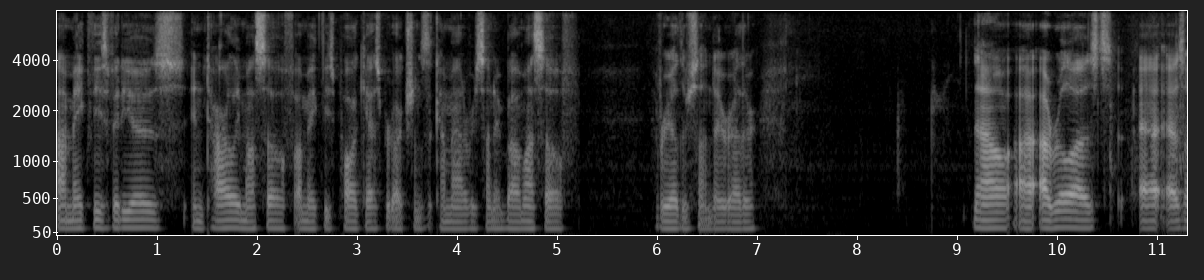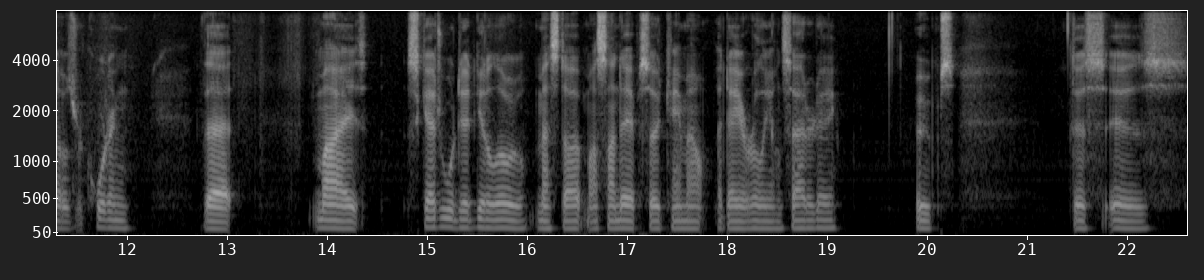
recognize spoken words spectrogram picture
I make these videos entirely myself. I make these podcast productions that come out every Sunday by myself every other Sunday rather. Now I, I realized as I was recording that my schedule did get a little messed up. My Sunday episode came out a day early on Saturday. Oops. This is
